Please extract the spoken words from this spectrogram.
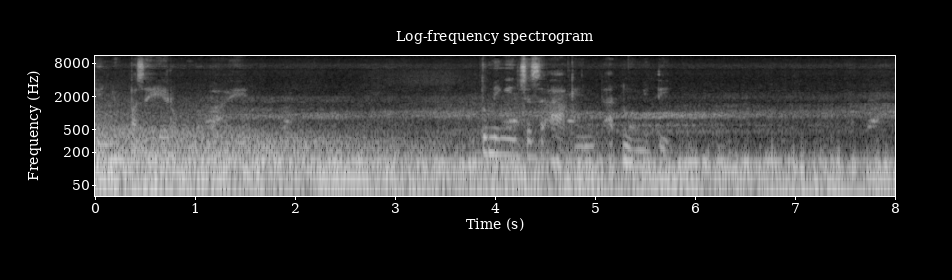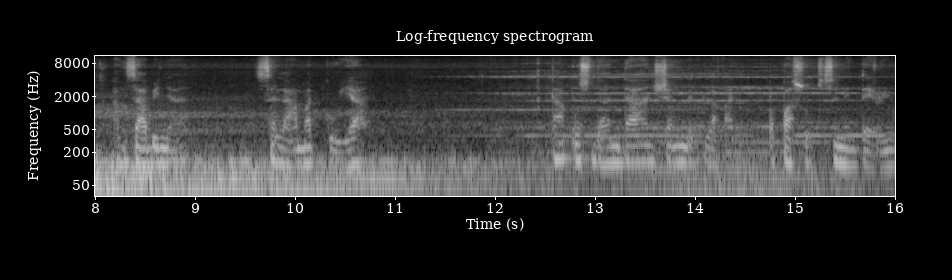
Yun yung pasahero kong babae. Tumingin siya sa akin at ngumiti. Ang sabi niya, Salamat kuya. Tapos dahan-dahan siyang naglakad papasok sa sementeryo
